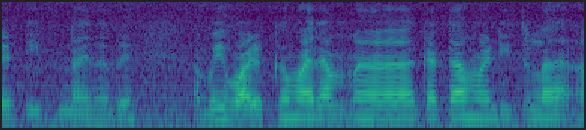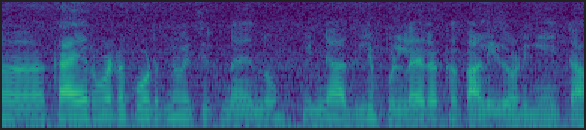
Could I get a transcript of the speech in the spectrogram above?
കെട്ടിയിട്ടുണ്ടായിരുന്നത്. അപ്പോൾ ഈ വഴുക്ക് മരം കെട്ടാൻ വേണ്ടിയിട്ടുള്ള കയർ കൊടുന്ന് വെച്ചിട്ടുണ്ടായിരുന്നു. പിന്നെ അതിൽ പിള്ളേരൊക്കെ കളി തുടങ്ങിയിട്ടാ.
